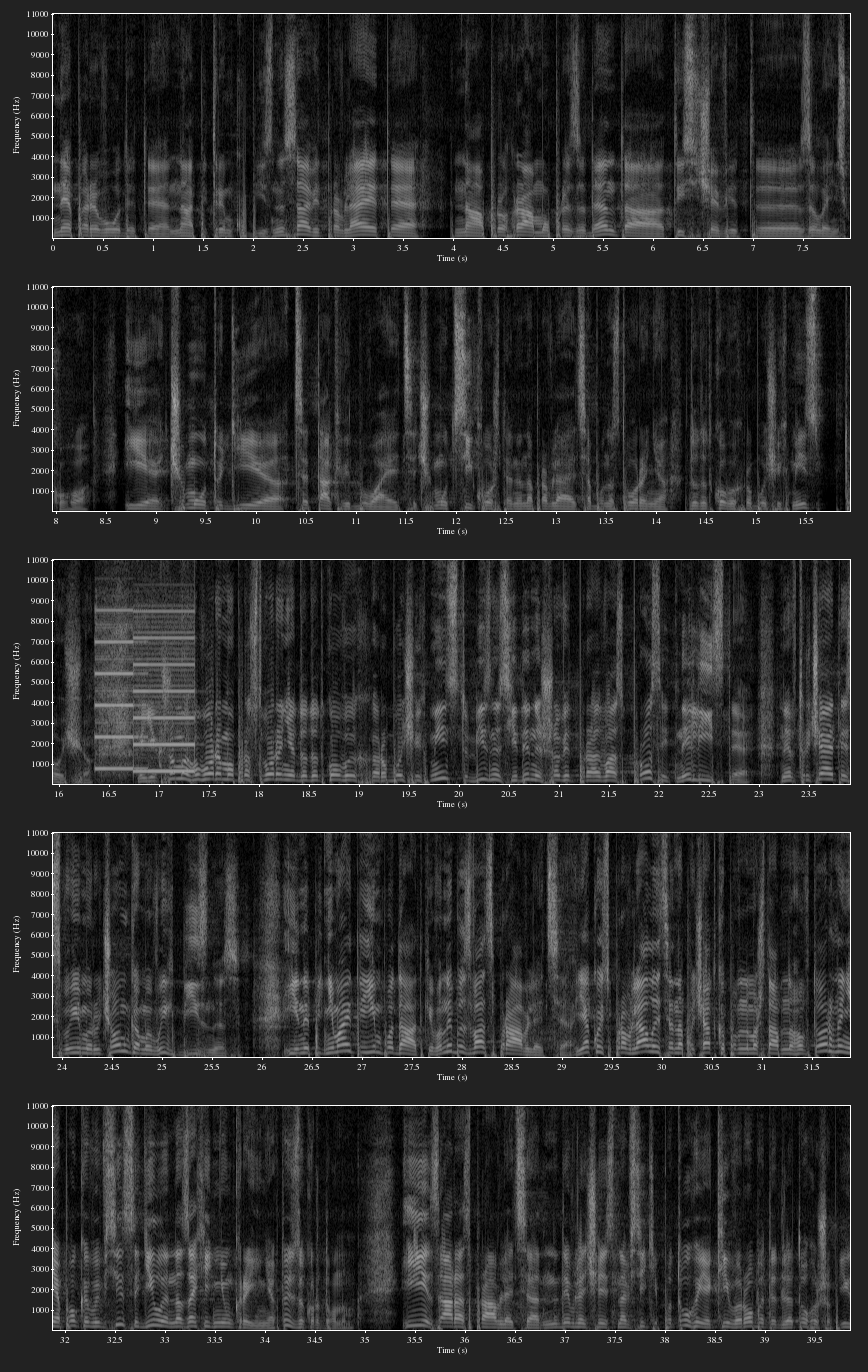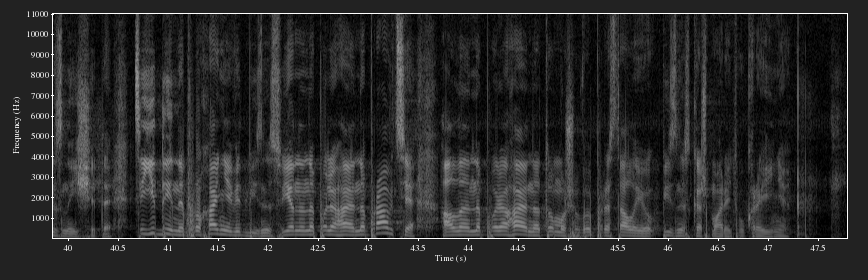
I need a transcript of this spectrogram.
не переводите на підтримку бізнесу, а відправляєте на програму президента «Тисяча від е, Зеленського»? І чому тоді це так відбувається? Чому ці кошти не направляються або на створення додаткових робочих місць тощо? Якщо ми говоримо про створення додаткових робочих місць, то бізнес єдине, що від вас просить, не лізьте, не втручайтесь своїми ручонками в їх бізнес і не піднімайте їм податки. Вони без вас справляться. Якось справлялися на початку повномасштабного вторгнення, поки ви всі сиділи на західній Україні, а хтось за кордоном. І зараз правляться, не дивлячись на всі ті потуги, які ви робите для того, щоб їх знищити. Це єдине прохання від бізнесу. Я не наполягаю на правці, але наполягаю на тому, щоб ви перестали бізнес кошмарити в Україні.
